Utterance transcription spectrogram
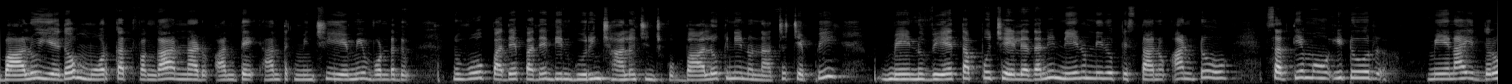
బాలు ఏదో మూర్ఖత్వంగా అన్నాడు. అంతే అంతకు మించి ఏమీ ఉండదు. నువ్వు పదే పదే దీని గురించి ఆలోచించుకు. బాలుకి నేను నచ్చ చెప్పి మే నువ్వే తప్పు చేయలేదని నేను నిరూపిస్తాను అంటూ సత్యము ఇటు మీనా ఇద్దరు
